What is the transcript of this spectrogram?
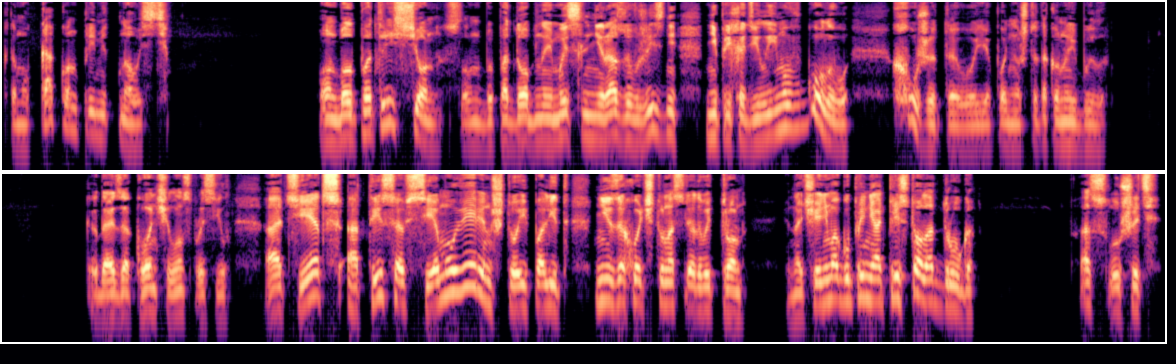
к тому, как он примет новость. Он был потрясен, словно бы подобная мысль ни разу в жизни не приходила ему в голову. Хуже того, я понял, что так оно и было. Когда я закончил, он спросил, «Отец, а ты совсем уверен, что Ипполит не захочет унаследовать трон? Иначе я не могу принять престол от друга». «Послушать»,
